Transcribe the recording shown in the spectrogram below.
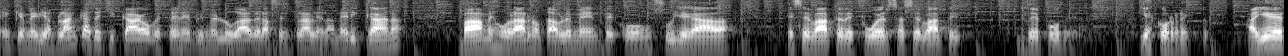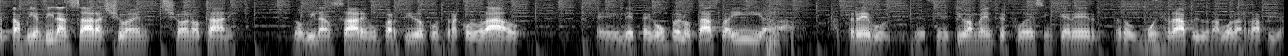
en que Medias Blancas de Chicago, que está en el primer lugar de la central en la americana, va a mejorar notablemente con su llegada, ese bate de fuerza, ese bate de poder. Y es correcto. Ayer también vi lanzar a Shohei Shohei Otani, lo vi lanzar en un partido contra Colorado, Eh, le pegó un pelotazo ahí a, a Trevor, definitivamente fue sin querer, pero muy rápido, una bola rápida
